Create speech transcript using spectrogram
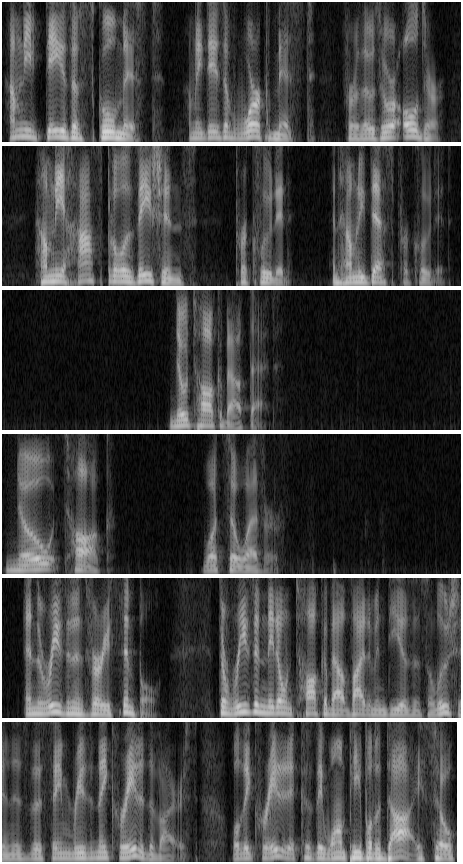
How many days of school missed? How many days of work missed for those who are older? How many hospitalizations precluded? and how many deaths precluded. No talk about that. No talk whatsoever. And the reason is very simple. The reason they don't talk about vitamin D as a solution is the same reason they created the virus. Well, they created it because they want people to die. So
